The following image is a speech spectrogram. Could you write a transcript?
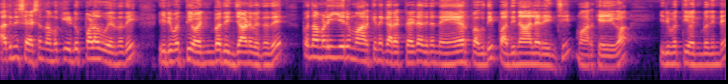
അതിനുശേഷം നമുക്ക് ഇടുപ്പളവ് വരുന്നത് ഇരുപത്തി ഒൻപത് ഇഞ്ചാണ് വരുന്നത്. ഇപ്പോൾ നമ്മൾ ഈ ഒരു മാർക്കിന് കറക്റ്റായിട്ട് അതിന്റെ നേർപകുതി പതിനാലര ഇഞ്ച് മാർക്ക് ചെയ്യുക. ഇരുപത്തി ഒൻപതിന്റെ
